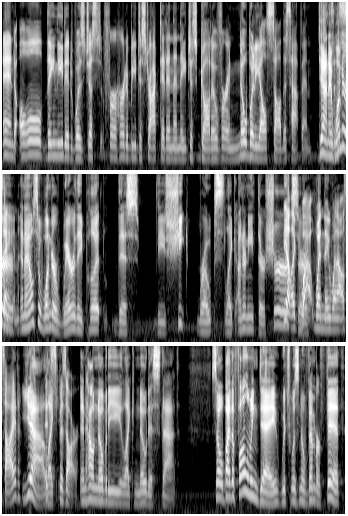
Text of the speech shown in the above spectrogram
and all they needed was just for her to be distracted and then they just got over and nobody else saw this happen yeah and it's i wonder insane. and i also wonder where they put this these sheet ropes like underneath their shirts yeah like or, wha- when they went outside? Yeah it's like bizarre. and how nobody like noticed that. So by the following day which was november 5th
